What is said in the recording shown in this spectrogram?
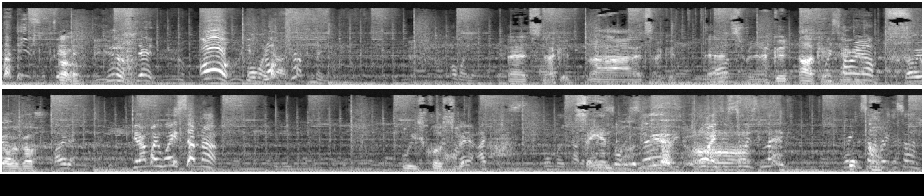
He's dead. Uh-oh. He's Get dead. Oh, he Oh block trapped me. Oh my god. That's not good. Ah, that's not good. That's really not good. Okay, He's there we towering go. up. Go, go, go. Get out my way, Step Up. Ooh, he's close to I, it. I almost had Sand. Saw. Oh, I just saw his leg. Break the sun, break the sun.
